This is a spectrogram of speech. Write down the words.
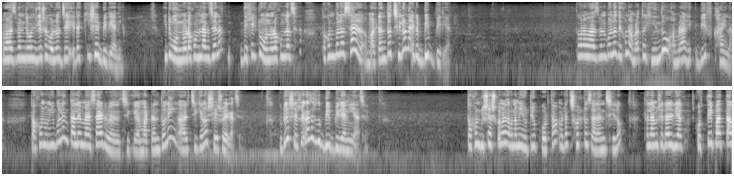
আমার হাজব্যান্ড যখন জিজ্ঞাসা করল যে, এটা কিসের বিরিয়ানি? একটু অন্যরকম লাগছে না, দেখে একটু অন্যরকম লাগছে না। তখন বলল, স্যার মাটন তো ছিল না, এটা বিফ বিরিয়ানি। তখন আমার হাজব্যান্ড বলল, দেখুন, আমরা তো হিন্দু, আমরা বিফ খাই না। তখন উনি বললেন, তাহলে, স্যার চিকেন মাটন তো নেই, আর চিকেনও শেষ হয়ে গেছে। দুটোই শেষ হয়ে গেছে, শুধু বিফ বিরিয়ানি আছে। তখন বিশ্বাস করবে না, তখন আমি ইউটিউব করতাম। একটা ছোট্ট চ্যালেঞ্জ ছিল। তাহলে আমি সেটা রিয়াক্ট করতেই পারতাম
